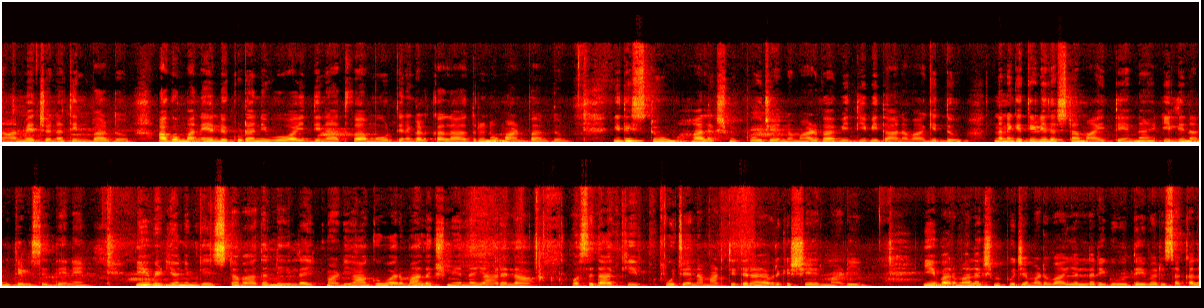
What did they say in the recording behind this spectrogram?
ನಾನ್ ವೆಜ್ಜನ್ನು ತಿನ್ನಬಾರ್ದು ಹಾಗೂ ಮನೆಯಲ್ಲಿ ಕೂಡ ನೀವು ಐದು ದಿನ ಅಥವಾ ಮೂರು ದಿನಗಳ ಕಾಲ ಆದ್ರೂ ಮಾಡಬಾರ್ದು. ಇದಿಷ್ಟು ಮಹಾಲಕ್ಷ್ಮಿ ಪೂಜೆಯನ್ನು ಮಾಡುವ ವಿಧಿವಿಧಾನವಾಗಿದ್ದು, ನನಗೆ ತಿಳಿದಷ್ಟ ಮಾಹಿತಿಯನ್ನು ಇಲ್ಲಿ ನಾನು ತಿಳಿಸಿದ್ದೇನೆ. ಈ ವಿಡಿಯೋ ನಿಮಗೆ ಇಷ್ಟವಾದಲ್ಲಿ ಲೈಕ್ ಮಾಡಿ ಹಾಗೂ ವರಮಹಾಲಕ್ಷ್ಮಿಯನ್ನು ಯಾರೆಲ್ಲ ಹೊಸದಾಗಿ ಪೂಜೆಯನ್ನು ಮಾಡ್ತಿದ್ದೀರಾ, ಅವರಿಗೆ ಶೇರ್ ಮಾಡಿ. ಈ ವರಮಹಾಲಕ್ಷ್ಮಿ ಪೂಜೆ ಮಾಡುವ ಎಲ್ಲರಿಗೂ ದೇವರು ಸಕಲ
